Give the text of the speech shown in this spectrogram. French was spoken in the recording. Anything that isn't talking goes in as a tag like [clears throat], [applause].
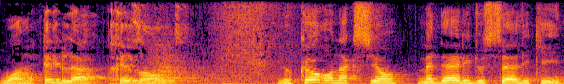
Wan Qibla présente le cœur en action, Madarij salikin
